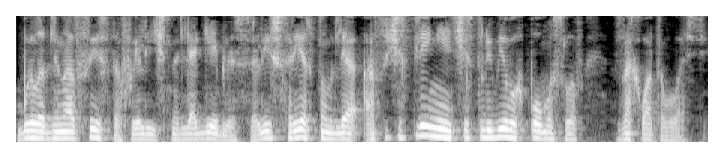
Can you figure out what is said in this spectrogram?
было для нацистов и лично для Геббельса лишь средством для осуществления честолюбивых помыслов захвата власти.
